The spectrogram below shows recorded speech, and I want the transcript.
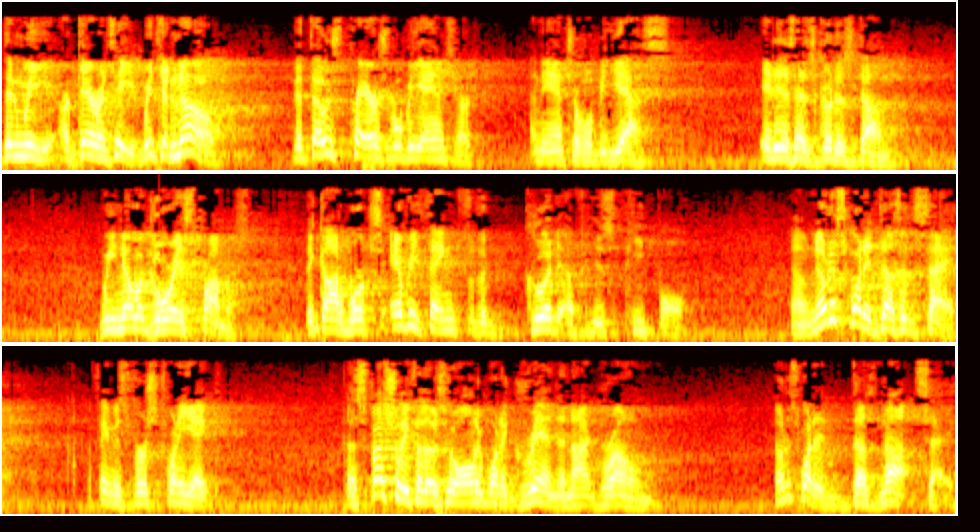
Then we are guaranteed. We can know that those prayers will be answered. And the answer will be yes. It is as good as done. We know a glorious promise that God works everything for the good of His people. Now, notice what it doesn't say. A famous verse 28. Especially for those who only want to grin and not groan. Notice what it does not say.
